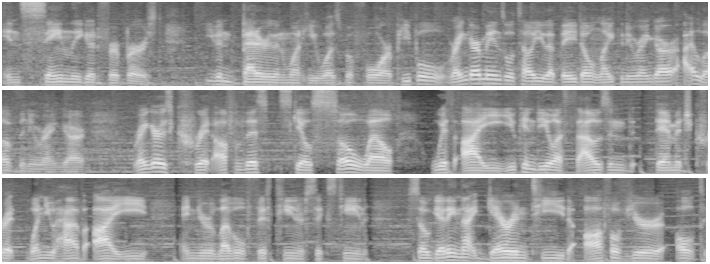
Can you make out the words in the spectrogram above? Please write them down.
insanely good for burst. Even better than what he was before. People, Rengar mains will tell you that they don't like the new Rengar. I love the new Rengar. Rengar's crit off of this scales so well with IE. You can deal a thousand damage crit when you have IE and you're level 15 or 16. So getting that guaranteed off of your ult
